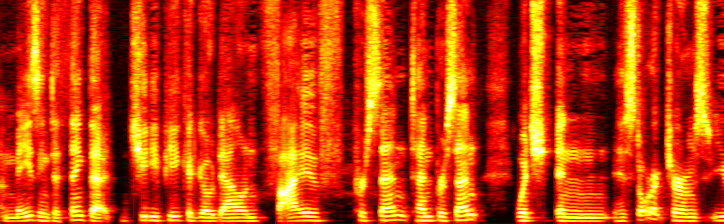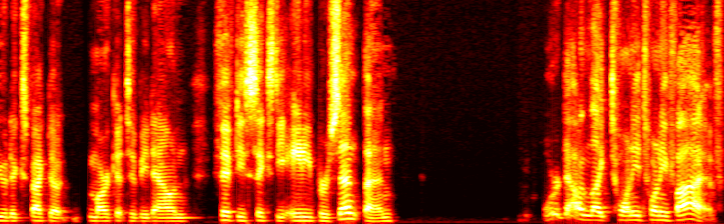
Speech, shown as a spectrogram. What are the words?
amazing to think that GDP could go down 5%, 10% which in historic terms you'd expect a market to be down 50 60 80% then. We're down like 20 25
